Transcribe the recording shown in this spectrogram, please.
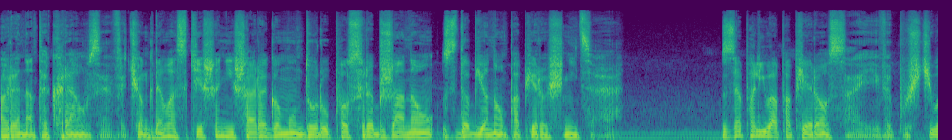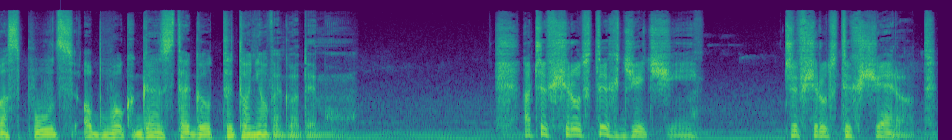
Renata Krause wyciągnęła z kieszeni szarego munduru posrebrzaną, zdobioną papierośnicę. Zapaliła papierosa i wypuściła z płuc obłok gęstego, tytoniowego dymu. A czy wśród tych dzieci, czy wśród tych sierot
